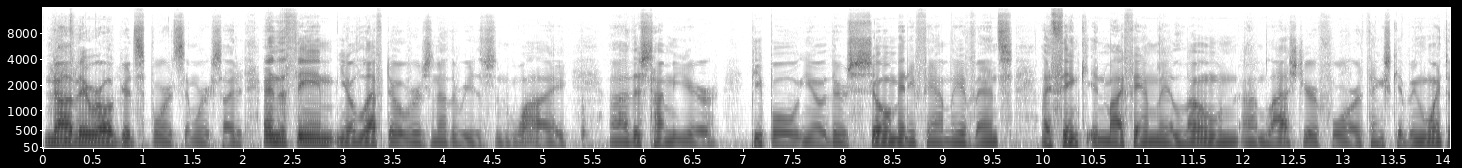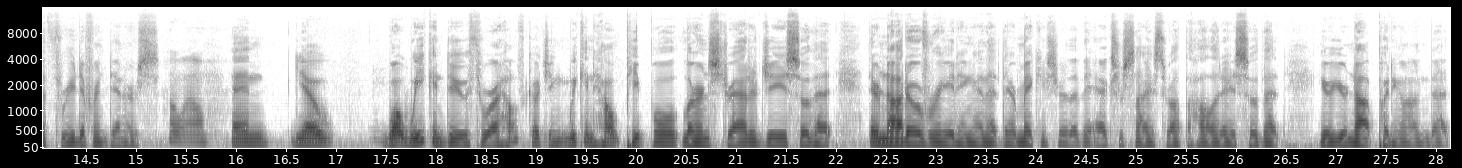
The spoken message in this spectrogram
No, they were all good sports, and we're excited. And the theme, you know, leftovers, another reason why. Uh, this time of year, people, you know, there's so many family events. I think in my family alone, um, last year for Thanksgiving, we went to three different dinners. oh well. And, you know, what we can do through our health coaching, we can help people learn strategies so that they're not overeating and that they're making sure that they exercise throughout the holidays so that you know, you're not putting on that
